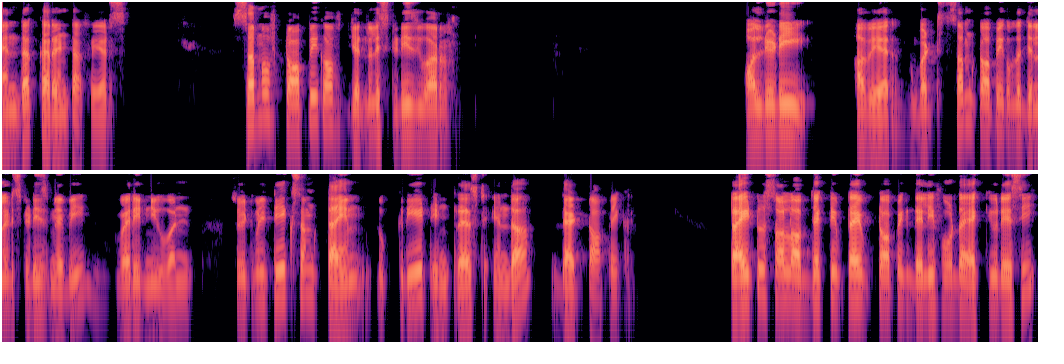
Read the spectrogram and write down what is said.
and the current affairs. Some of topic of general studies you are already aware but some topic of the general studies may be very new one. So it will take some time to create interest in the that topic. Try to solve objective type topic daily for the accuracy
